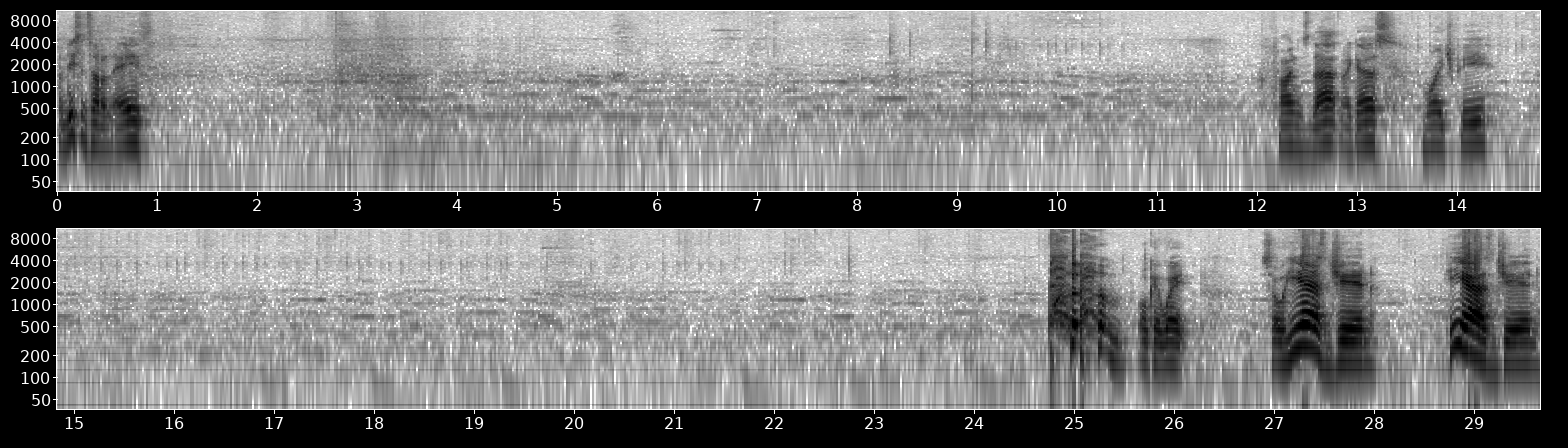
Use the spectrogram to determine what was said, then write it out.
At least it's not an eighth. Finds that, I guess. More HP. okay, wait. So he has Jhin. He has Jhin.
